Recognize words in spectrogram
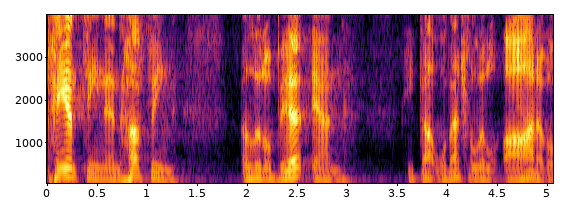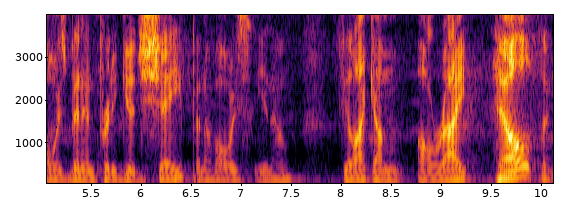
panting and huffing a little bit, and he thought, well, that's a little odd. I've always been in pretty good shape and I've always, you know, feel like I'm all right, health. And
